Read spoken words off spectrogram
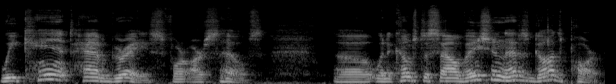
We can't have grace for ourselves. Uh, when it comes to salvation, that is God's part.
